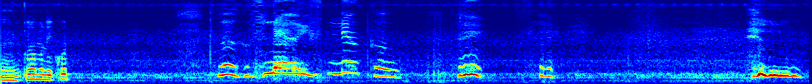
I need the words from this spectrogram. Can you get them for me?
Hmm, menikut. Look, snow, snow,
